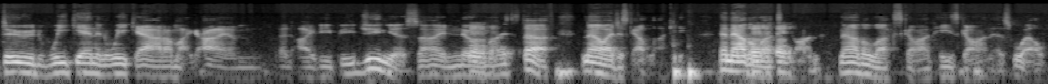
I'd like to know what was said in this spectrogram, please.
dude week in and week out. I'm like, I am an IDP genius. I know mm. my stuff. No, I just got lucky. And now the luck's gone. Now the luck's gone. He's gone as well.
